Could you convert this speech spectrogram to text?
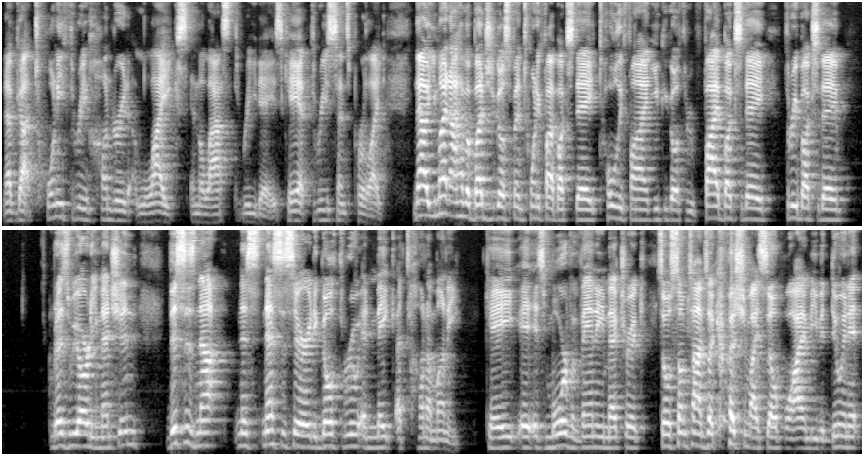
and I've got 2,300 likes in the last three days Okay at three cents per like. Now you might not have a budget to go spend 25 bucks a day totally fine you could go through five bucks a day three bucks a day but as we already mentioned this is not necessary to go through and make a ton of money Okay, it's more of a vanity metric. So sometimes I question myself why I'm even doing it.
